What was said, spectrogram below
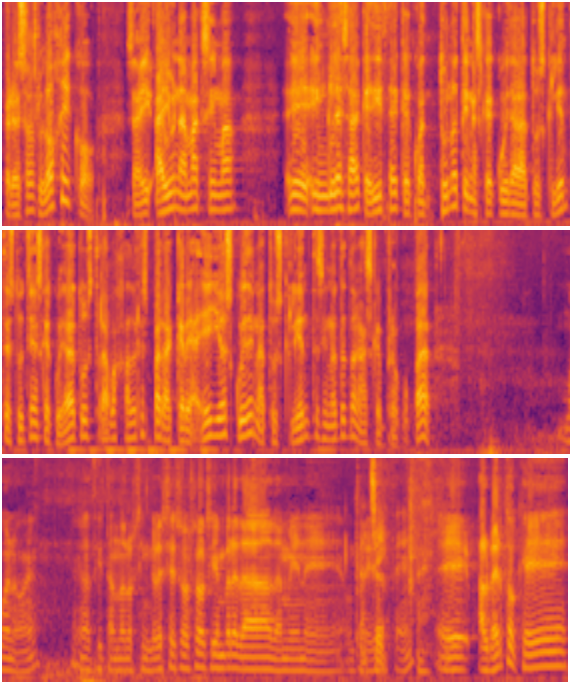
pero eso es lógico. O sea, hay, hay una máxima eh, inglesa que dice que cuan- tú no tienes que cuidar a tus clientes, tú tienes que cuidar a tus trabajadores para que ellos cuiden a tus clientes y no te tengas que preocupar. Bueno, ¿eh? Citando a los ingleses, eso siempre da también eh, Caché. ¿eh? Eh, Alberto, ¿qué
